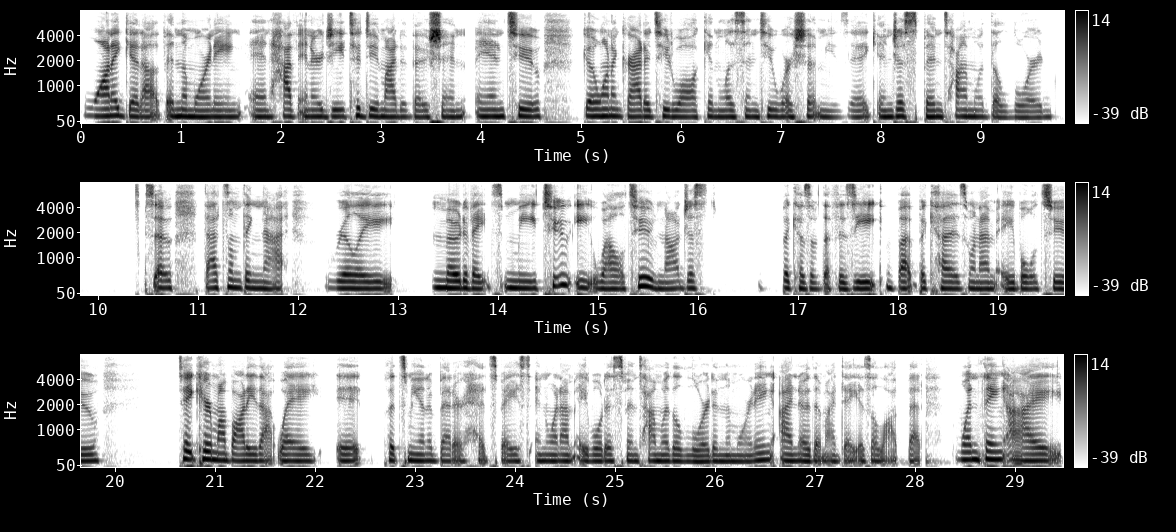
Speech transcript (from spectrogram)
want to get up in the morning and have energy to do my devotion and to go on a gratitude walk and listen to worship music and just spend time with the lord. So that's something that really motivates me to eat well too not just because of the physique but because when i'm able to take care of my body that way, it puts me in a better headspace. And when I'm able to spend time with the Lord in the morning, I know that my day is a lot better. One thing I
